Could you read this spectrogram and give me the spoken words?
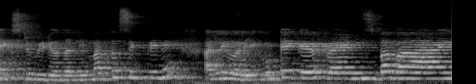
ನೆಕ್ಸ್ಟ್ ವಿಡಿಯೋದಲ್ಲಿ ಮತ್ತೆ ಸಿಗ್ತೀನಿ. ಅಲ್ಲಿವರೆಗೂ ಟೇಕ್ ಕೇರ್ ಫ್ರೆಂಡ್ಸ್ ಬಾಯ್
